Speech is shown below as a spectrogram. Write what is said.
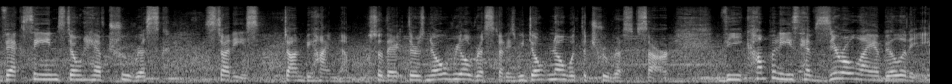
vaccines don't have true risk studies done behind them. So there, there's no real risk studies. We don't know what the true risks are. The companies have zero liability,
